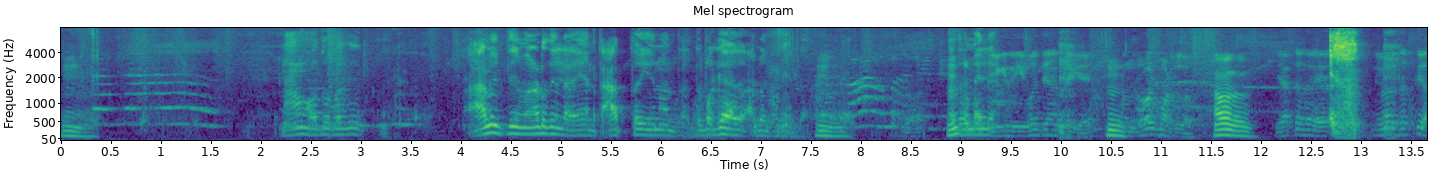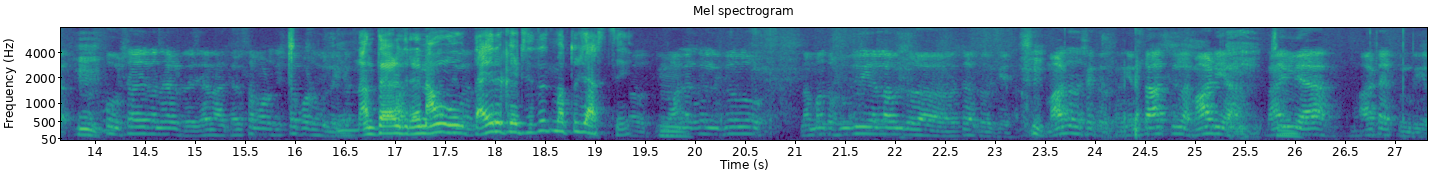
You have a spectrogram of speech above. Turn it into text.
ಹ್ಞೂ ನಾವು ಅದ್ರ ಬಗ್ಗೆ ಆಲೋಚನೆ ಮಾಡೋದಿಲ್ಲ ಎಂತ ಆಗ್ತೋ ಏನು ಅಂತ. ಅದ್ರ ಬಗ್ಗೆ ಆಲೋಚನೆ ಇಲ್ಲ. ಹ್ಞೂ ಅದ್ರ ಮೇಲೆ ಜನತೆಗೆ ಒಂದು ರೋಲ್ ಮಾಡಲ್ಲ ಹೌದು. ಯಾಕಂದ್ರೆ ನೀವೇ ಸತ್ಯ. ಸ್ವಲ್ಪ ಹುಷಾರಿಲ್ಲ ಅಂತ ಹೇಳಿದ್ರೆ ಜನ ಕೆಲಸ ಮಾಡೋದು ಇಷ್ಟಪಡೋದಿಲ್ಲ ಈಗ. ಅಂತ ಹೇಳಿದ್ರೆ ನಾವು ಧೈರ್ಯ ಕೆಟ್ಟಿದ್ದು ಮತ್ತು ಜಾಸ್ತಿ. ಹೌದು. ಈ ನಾಲ್ಕರಲ್ಲಿ ಎಲ್ಲ ನಮ್ಮಂತ ಹುಡುಗರಿಗೆಲ್ಲ ಒಂದು ಅದಕ್ಕೆ ಮಾರ್ಗದರ್ಶಕರು. ಎಂತ ಆಗ್ತಿಲ್ಲ. ಮಾಡಿಯಾ? ನಾ ಇಲ್ಲಿಯಾ? ಆಟ ಆಗ್ತುಂಟು ಈಗ.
